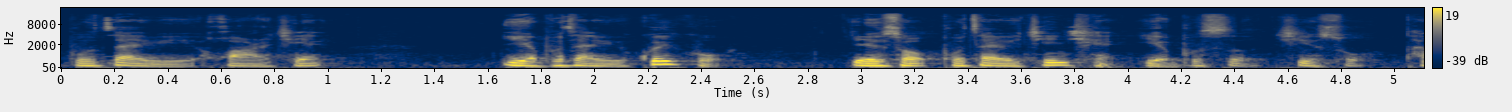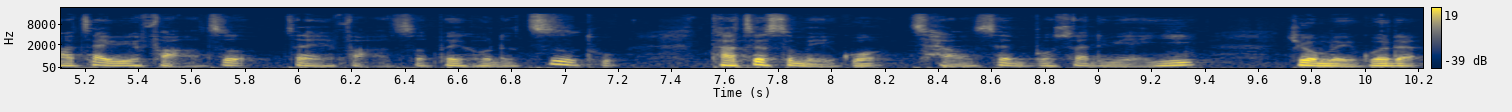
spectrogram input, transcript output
不在于华尔街，也不在于硅谷。也就是说，不在于金钱，也不是技术，它在于法治，在于法治背后的制度。它这是美国长盛不衰的原因。就美国的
